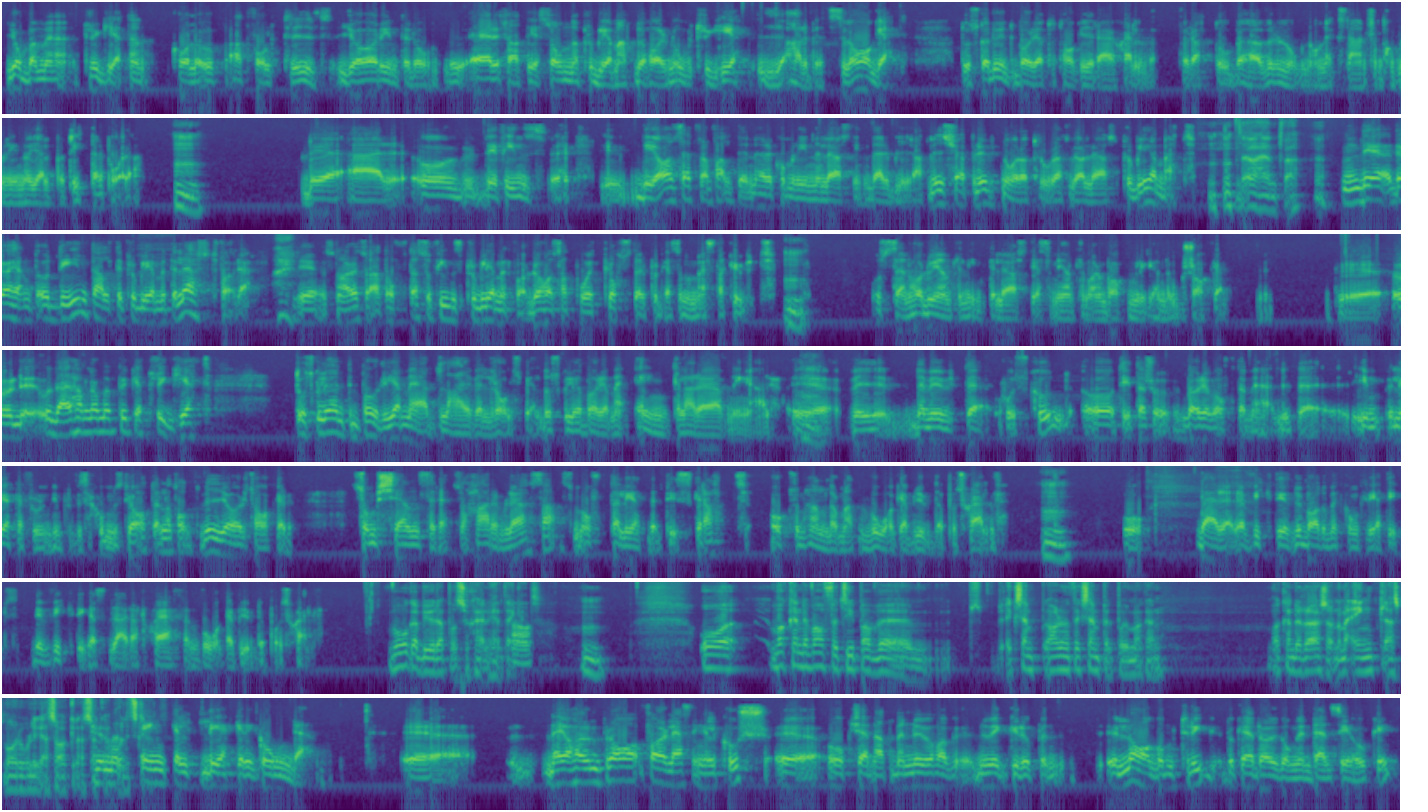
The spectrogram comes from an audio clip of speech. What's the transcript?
jobba med tryggheten, kolla upp att folk trivs. Gör inte då. Är det så att det är sådana problem att du har en otrygghet i arbetslaget då ska du inte börja ta tag i det här själv för att då behöver du nog någon extern som kommer in och hjälper och tittar på det. Mm. Det är, och det finns, det jag har sett framförallt är när det kommer in en lösning där det blir att vi köper ut några och tror att vi har löst problemet. det har hänt va? Mm, Det, det har hänt och det är inte alltid problemet är löst för det. Det är snarare så att ofta så finns problemet kvar. Du har satt på ett plåster på det som är mest akut. Mm. Och sen har du egentligen inte löst det som egentligen var den bakomliggande orsaken. Eh, Och, det- och där handlar det om att bygga trygghet. Då skulle jag inte börja med live eller rollspel. Då skulle jag börja med enklare övningar. Eh, Vi, när vi är ute hos kund och tittar så börjar vi ofta med lite im- lekar från improvisationsteater eller något sånt. Vi gör saker som känns rätt så harmlösa, som ofta leder till skratt och som handlar om att våga bjuda på sig själv. Mm. Och där är det viktigt, du bad om ett konkret tips. Det viktigaste är att chefen vågar bjuda på sig själv. Våga bjuda på sig själv helt Ja. enkelt. Mm. Och vad kan det vara för typ av eh, exempel? Har du något exempel på hur man kan vad kan det röra sig om? De här enkla, små, roliga sakerna Hur man enkelt leker igång det. Eh, när jag har en bra föreläsning eller kurs eh, och känner att men nu, har, nu är gruppen lagom trygg, då kan jag dra igång en Dancing-Oki. Eh,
